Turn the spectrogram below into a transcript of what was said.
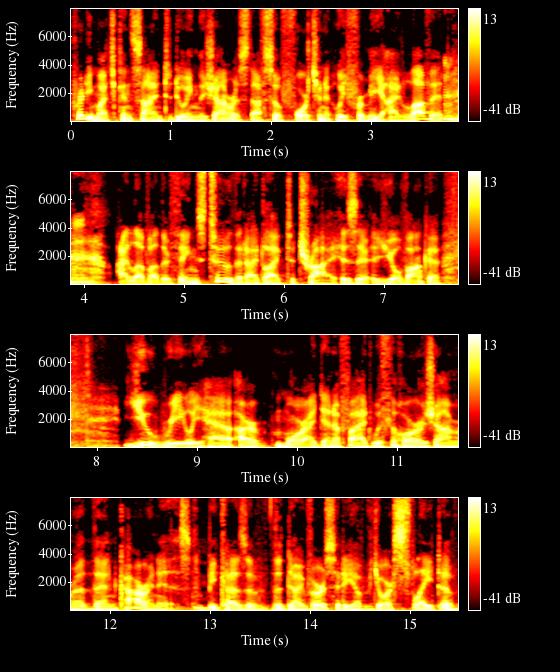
pretty much consigned to doing the genre stuff. So fortunately for me, I love it. Mm-hmm. I love other things too that I'd like to try. Is there, Jovanka, you really have, are more identified with the horror genre than Karyn is mm-hmm. because of the diversity of your slate of,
